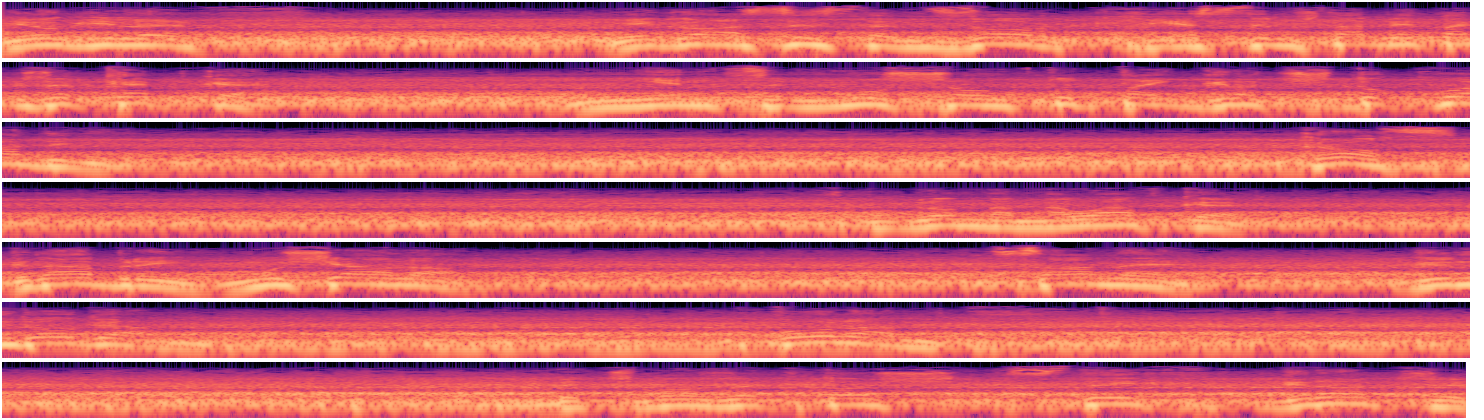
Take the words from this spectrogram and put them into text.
Jogilew. Jego asystent Zork. Jest w tym sztabie także Kepkę. Niemcy muszą tutaj grać dokładnie. Cross. Spoglądam na ławkę. Gnabry, Musiala. Sane, Gündogan. Poland. Być może ktoś z tych graczy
